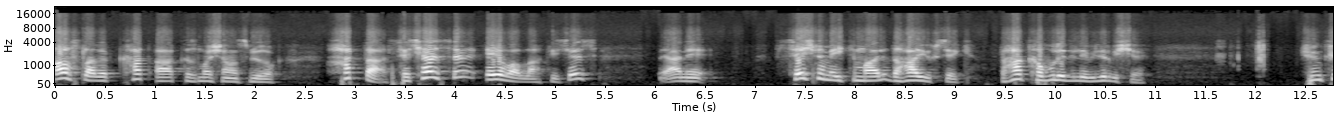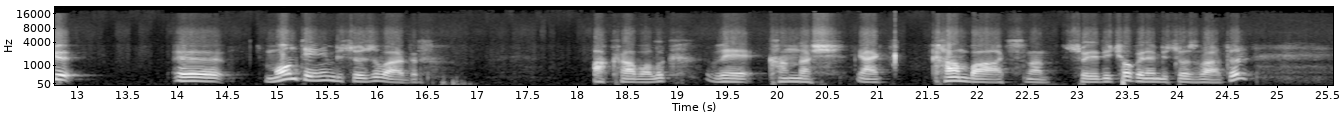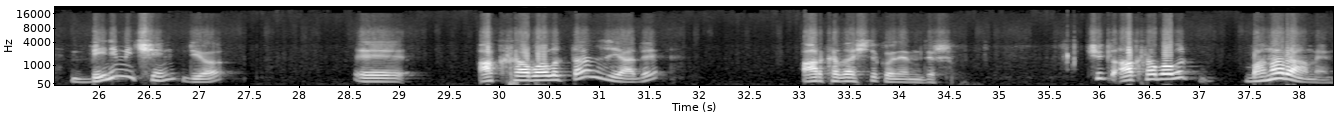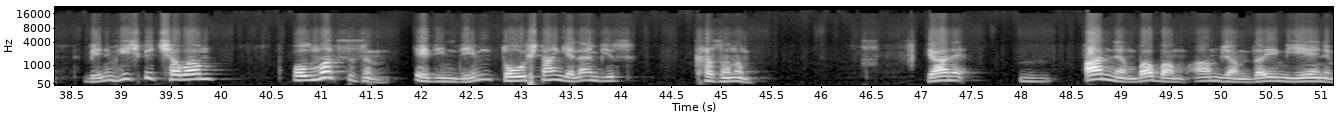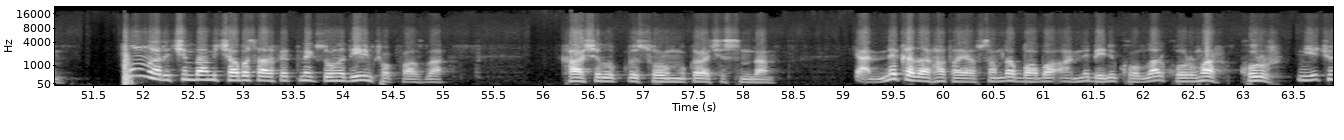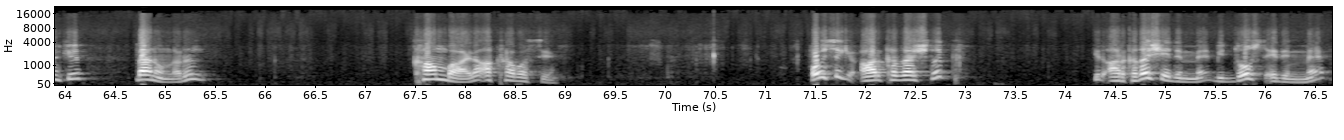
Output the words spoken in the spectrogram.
asla ve kat'a kızma şansımız yok. Hatta seçerse eyvallah diyeceğiz. Yani seçmeme ihtimali daha yüksek. Daha kabul edilebilir bir şey. Çünkü e, Montaigne'in bir sözü vardır. Akrabalık ve kandaş yani kan bağı açısından söylediği çok önemli bir söz vardır. Benim için diyor e, akrabalıktan ziyade arkadaşlık önemlidir. Çünkü akrabalık bana rağmen benim hiçbir çabam olmaksızın edindiğim doğuştan gelen bir kazanım. Yani annem, babam, amcam, dayım, yeğenim bunlar için ben bir çaba sarf etmek zorunda değilim çok fazla. Karşılıklı sorumluluklar açısından. Yani ne kadar hata yapsam da baba, anne beni kollar, korumar, korur. Niye? Çünkü ben onların kan bağıyla akrabasıyım. Oysa ki arkadaşlık bir arkadaş edinme, bir dost edinme,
